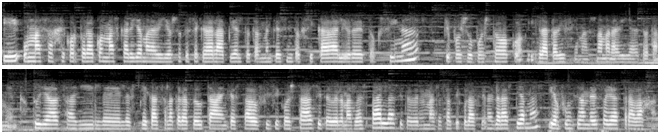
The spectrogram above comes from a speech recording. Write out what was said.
y un masaje corporal con mascarilla maravilloso que se queda la piel totalmente desintoxicada, libre de toxinas y por supuesto hidratadísima, es una maravilla de tratamiento. Tú llegas allí, le, le explicas a la terapeuta en qué estado físico estás, si te duele más la espalda, si te duelen más las articulaciones de las piernas y en función de eso ya trabajan.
